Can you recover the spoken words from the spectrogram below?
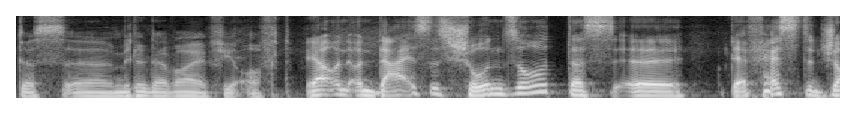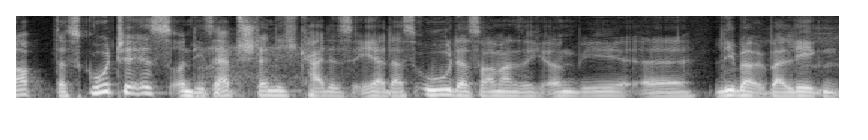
das äh, Mittel der Wahl, viel oft. Ja, und, und da ist es schon so, dass äh, der feste Job das Gute ist und die Selbstständigkeit ist eher das U, das soll man sich irgendwie äh, lieber überlegen.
